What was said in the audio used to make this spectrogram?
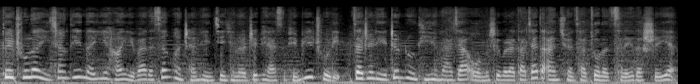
对除了已上天的一航以外的三款产品进行了 GPS 屏蔽处理。在这里郑重提醒大家，我们是为了大家的安全才做了此类的实验，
